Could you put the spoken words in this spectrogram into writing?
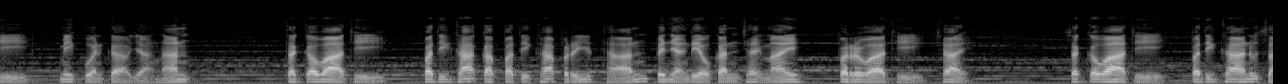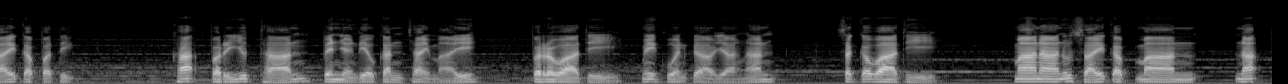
ทีไม่ควรกล่าวอย่างนั้น สกวาที ปฏิฆะกับปฏิฆะปริยุทธานเป็นอย่างเดียวกันใช่ไหม ปรวาที ใช่ สกวาที ปฏิฆานุสัยกับปฏิ ฆะปริยุทธานเป็นอย่างเดียวกันใช่ไหม ปรวาทีไม่ควรกล่าวอย่างนั้น สกวาที มานานุสัยกับมานะป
